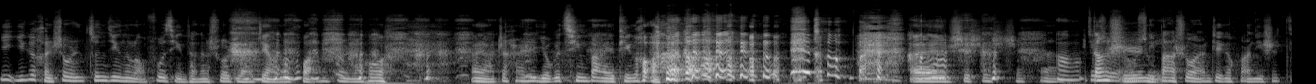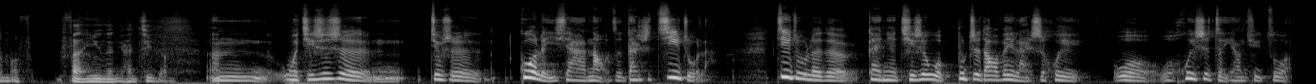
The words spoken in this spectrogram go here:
一一个很受人尊敬的老父亲才能说出来这样的话，然后，哎呀，这还是有个亲爸也挺好。哎，是是是，嗯，当时你爸说完这个话，你是怎么反应的？你还记得吗？嗯，我其实是就是过了一下脑子，但是记住了，记住了的概念，其实我不知道未来是会我我会是怎样去做。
